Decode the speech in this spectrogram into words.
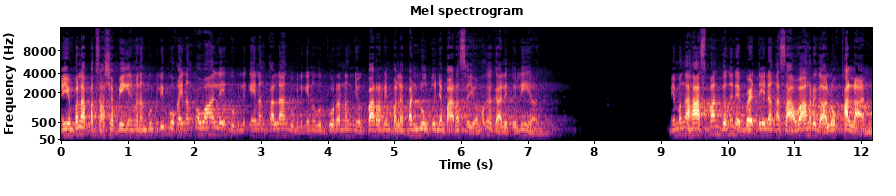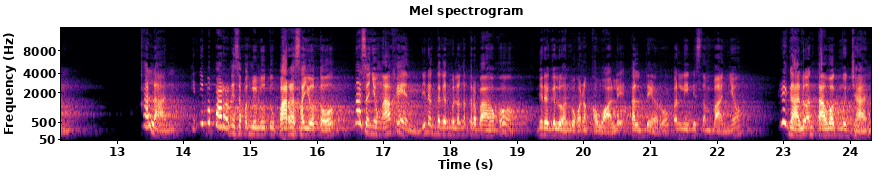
Ngayon pala, pag sashoppingin mo nang bumili po kayo ng kawali, bumili kayo ng kalan, bumili kayo ng udkuran ng nyog, para rin pala panluto niya para sa iyo, magagalit uli yun. May mga husband, ganun eh, birthday ng asawa, ang regalo, kalan. Kalan? Hindi ba para rin sa pagluluto, para sa iyo to? Nasaan yung akin? Dinagdagan mo lang ang trabaho ko. Niregaluhan mo ko ng kawali, kaldero, panlinis ng banyo. Regalo ang tawag mo dyan?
